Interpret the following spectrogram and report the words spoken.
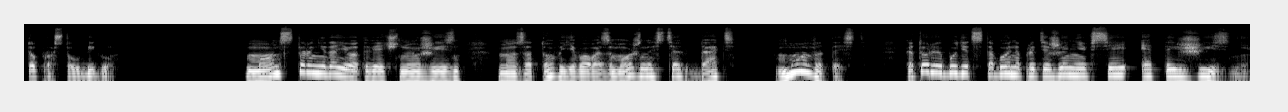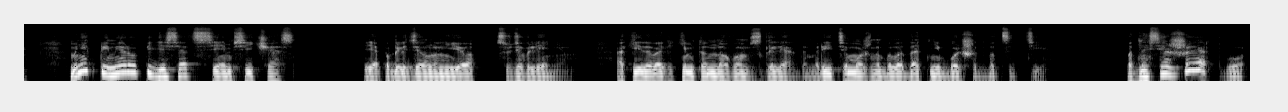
то просто убегу. Монстр не дает вечную жизнь, но зато в его возможностях дать молодость которая будет с тобой на протяжении всей этой жизни. Мне, к примеру, 57 сейчас». Я поглядел на нее с удивлением. Окидывая каким-то новым взглядом, Рите можно было дать не больше двадцати. Поднося жертву,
